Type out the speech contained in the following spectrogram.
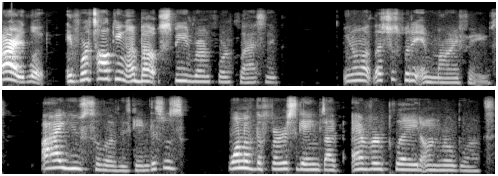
Alright, look, if we're talking about Speedrun 4 Classic, you know what? Let's just put it in my phase. I used to love this game. This was one of the first games I've ever played on Roblox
